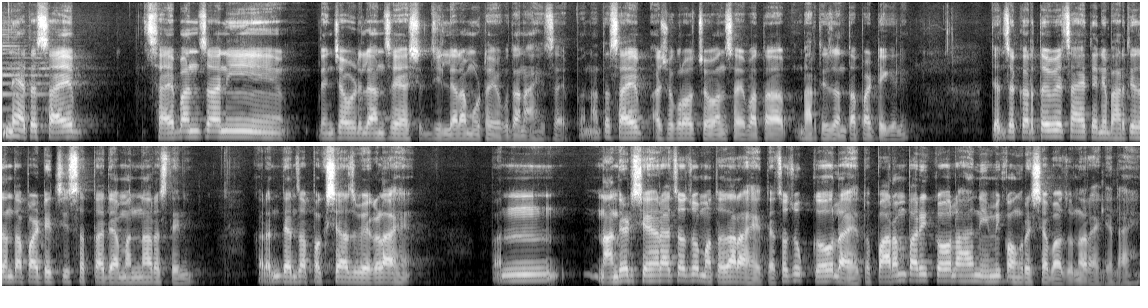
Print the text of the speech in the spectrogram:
नाही आता साहेब साहेबांचं आणि त्यांच्या वडिलांचं या श- जिल्ह्याला मोठं योगदान आहे साहेब. पण आता साहेब अशोकराव चव्हाण साहेब आता भारतीय जनता पार्टी गेले. त्यांचं कर्तव्यच आहे त्यांनी भारतीय जनता पार्टीची सत्ता द्या म्हणणारच त्यांनी. कारण त्यांचा पक्ष आज वेगळा आहे. पण नांदेड शहराचा जो मतदार आहे त्याचा जो कौल आहे तो पारंपरिक कौल हा नेहमी काँग्रेसच्या बाजूनं राहिलेला आहे.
